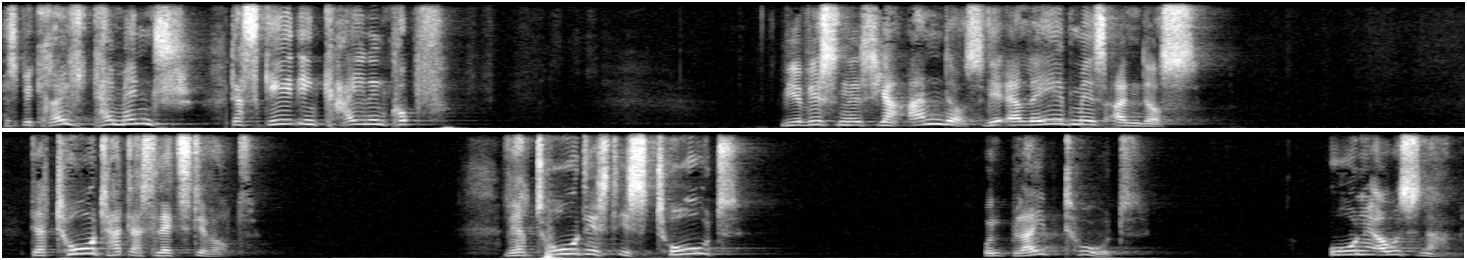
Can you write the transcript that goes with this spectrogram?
Es begreift kein Mensch. Das geht in keinen Kopf. Wir wissen es ja anders, wir erleben es anders. Der Tod hat das letzte Wort. Wer tot ist, ist tot und bleibt tot, ohne Ausnahme.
